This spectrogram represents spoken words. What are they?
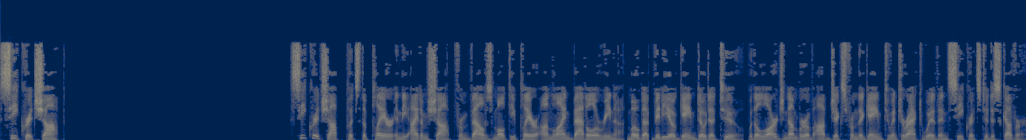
Secret Shop Secret Shop puts the player in the item shop from Valve's multiplayer online battle arena MOBA video game Dota 2, with a large number of objects from the game to interact with and secrets to discover.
